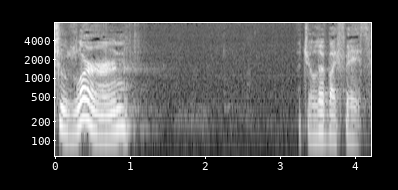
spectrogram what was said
to learn that you live by faith.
